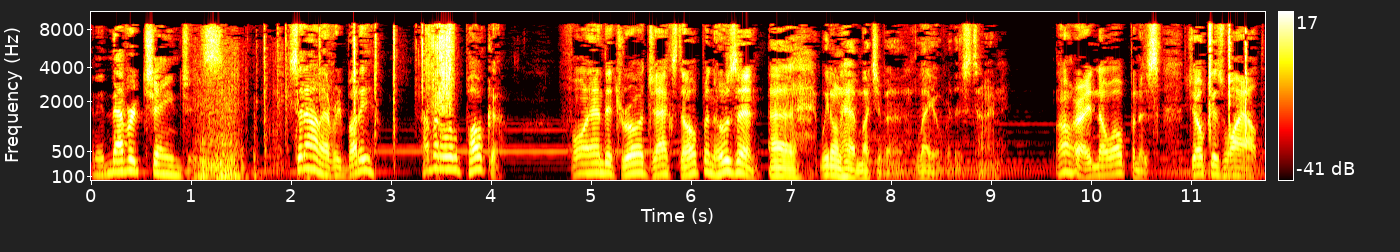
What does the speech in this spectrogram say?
and it never changes. Sit down, everybody. How about a little poker? Four-handed draw, jacks to open. Who's in? Uh, we don't have much of a layover this time. All right, no openers. Joke is wild.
